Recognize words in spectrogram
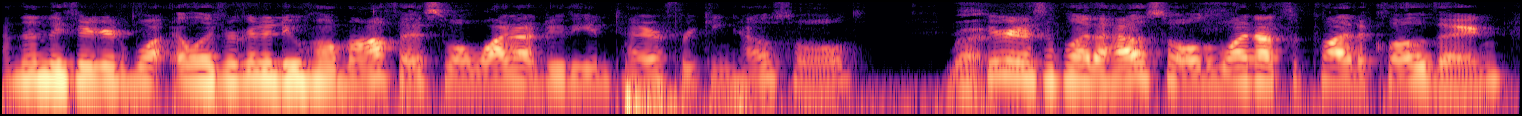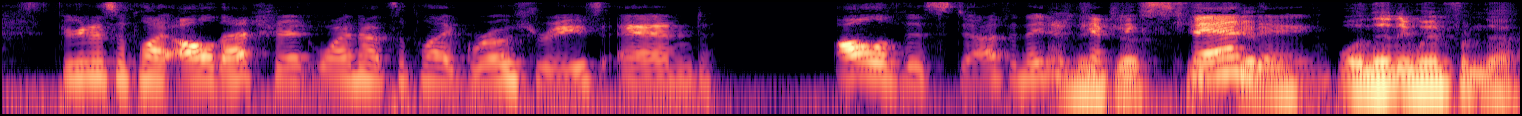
and then they figured, what? Well, if you're going to do home office, well, why not do the entire freaking household? If you're going to supply the household, why not supply the clothing? If you're going to supply all that shit, why not supply groceries and all of this stuff? And they just And they kept just expanding. getting- well, and then they went from the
